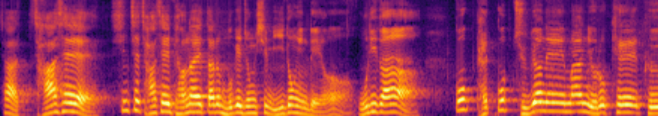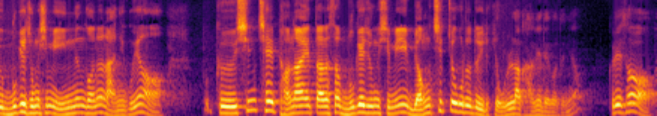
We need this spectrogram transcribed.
자, 자세, 신체 자세의 변화에 따른 무게중심 이동인데요. 우리가 꼭 배꼽 주변에만 이렇게 그 무게중심이 있는 거는 아니고요. 그 신체 변화에 따라서 무게중심이 명치 쪽으로도 이렇게 올라가게 되거든요. 그래서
